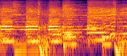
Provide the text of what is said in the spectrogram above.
Thank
